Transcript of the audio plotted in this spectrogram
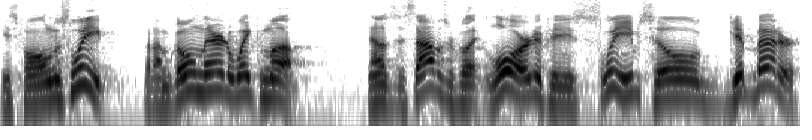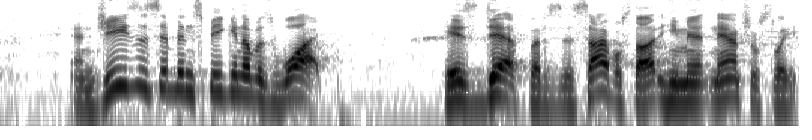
He's fallen asleep, but I'm going there to wake him up. Now his disciples were like, Lord, if he sleeps, he'll get better. And Jesus had been speaking of his what? His death, but his disciples thought he meant natural sleep.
